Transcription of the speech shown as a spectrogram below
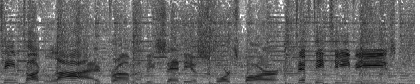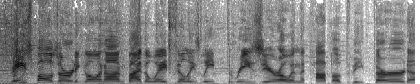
Team Talk live from the Sandia Sports Bar. 50 TVs. Baseball's already going on. By the way, Phillies lead 3 0 in the top of the third. Uh,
